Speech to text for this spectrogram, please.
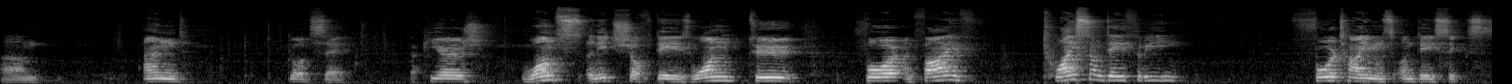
Um, and God said, appears once in each of days one, two, four, and five, twice on day three, four times on day six.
